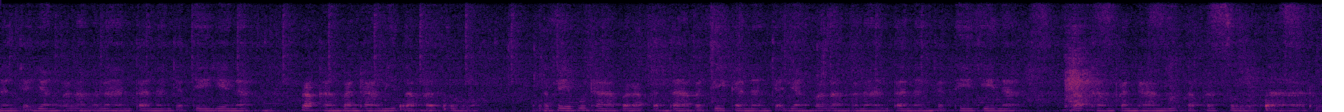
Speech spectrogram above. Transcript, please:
นันจะยังพระลังอรหันตานันจะเตเยนะรักขังปันธามิสัพพะโสสพเพพุทธาปรัปปัตตาปฏิกานันจะยังพระลังอรหันตานันจะเตเยนะรักขังปันธามิสัพพะโสสาธุ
